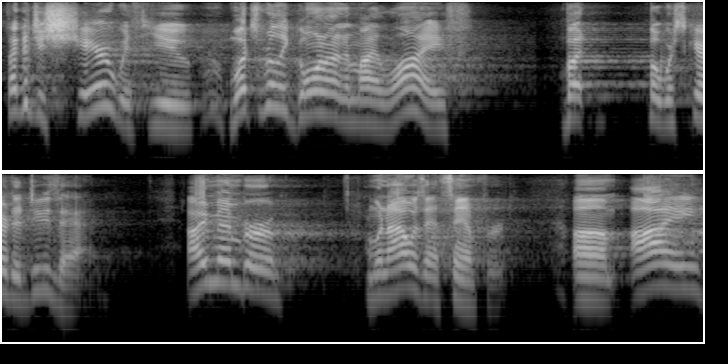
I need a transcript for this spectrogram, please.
if I could just share with you what's really going on in my life, but but we're scared to do that. I remember when I was at Samford, um, I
